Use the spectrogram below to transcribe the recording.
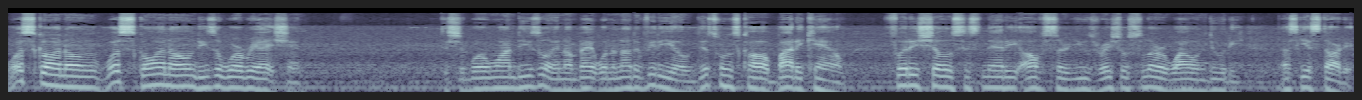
What's going on? What's going on? Diesel World Reaction. This your boy Juan Diesel, and I'm back with another video. This one's called Body Cam. Footage shows Cincinnati officer used racial slur while on duty. Let's get started.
